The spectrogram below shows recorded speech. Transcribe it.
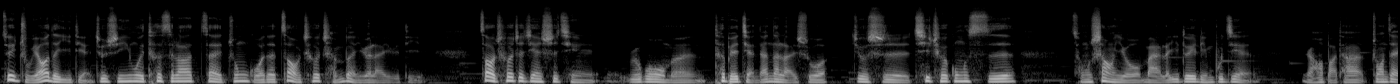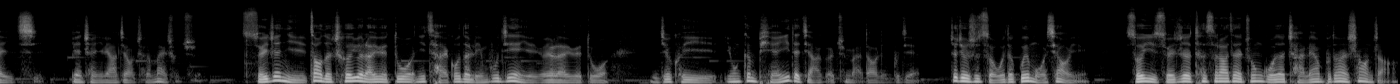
最主要的一点，就是因为特斯拉在中国的造车成本越来越低。造车这件事情，如果我们特别简单的来说，就是汽车公司从上游买了一堆零部件，然后把它装在一起，变成一辆轿车卖出去。随着你造的车越来越多，你采购的零部件也越来越多，你就可以用更便宜的价格去买到零部件，这就是所谓的规模效应。所以，随着特斯拉在中国的产量不断上涨，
